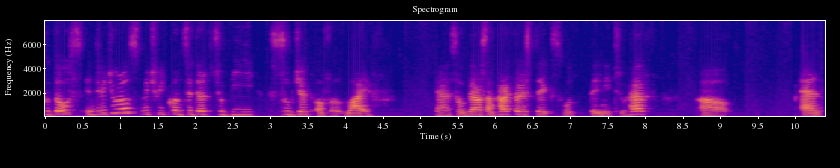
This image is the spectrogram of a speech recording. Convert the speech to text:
to those individuals which we consider to be subject of a life. Yeah, so there are some characteristics what they need to have. Uh, and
